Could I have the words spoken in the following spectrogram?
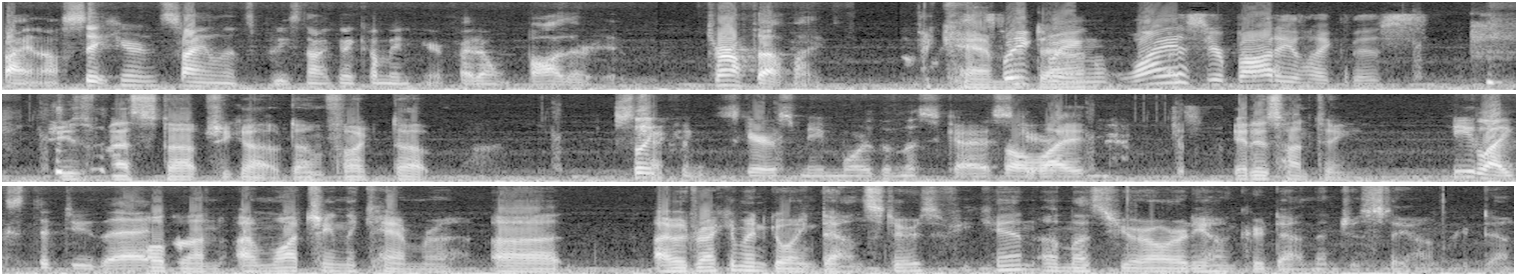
Fine, I'll sit here in silence, but he's not gonna come in here if I don't bother him. Turn off that light. The camera down. Sleekwing, why is your body like this? She's messed up. She got done fucked up. Sleeping scares me more than this guy The scares light. me. It is hunting. He likes to do that. Hold on, I'm watching the camera. Uh, I would recommend going downstairs if you can, unless you're already hunkered down. Then just stay hunkered down.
